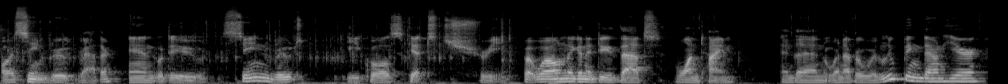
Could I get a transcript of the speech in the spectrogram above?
or scene root rather, and we'll do scene root equals get tree. But we're only going to do that one time. And then whenever we're looping down here,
